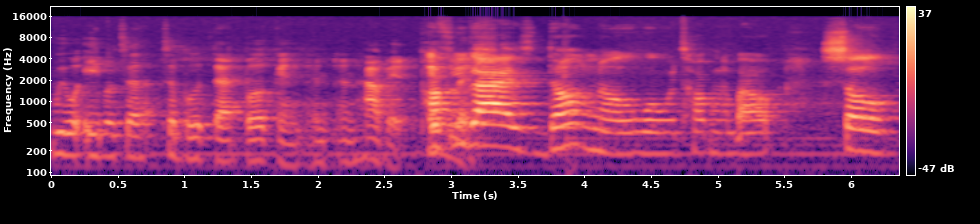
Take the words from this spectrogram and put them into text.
we were able to to boot that book and and, and have it published. If you guys don't know what we're talking about, so.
